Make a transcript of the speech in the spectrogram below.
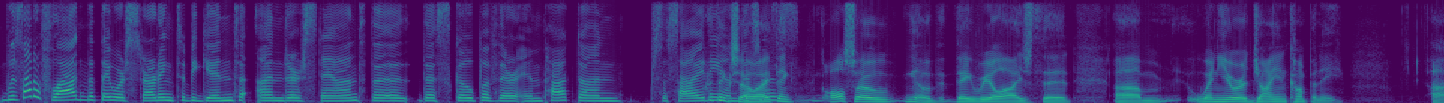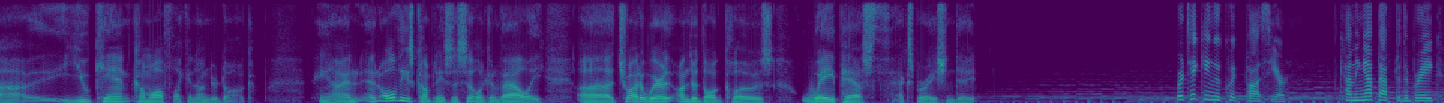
Was that a flag that they were starting to begin to understand the the scope of their impact on society? I think so. Business? I think also, you know, they realized that um, when you're a giant company, uh, you can't come off like an underdog. You know, and, and all these companies in Silicon Valley uh, try to wear underdog clothes way past expiration date. We're taking a quick pause here. Coming up after the break,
